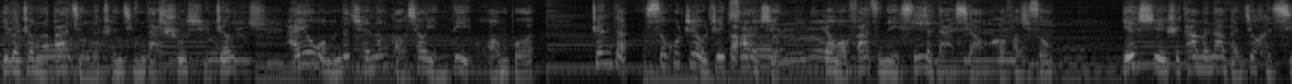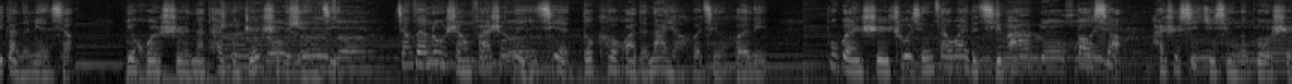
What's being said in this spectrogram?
一个正儿八经的纯情大叔徐峥，还有我们的全能搞笑影帝黄渤，真的似乎只有这个二舅，让我发自内心的大笑和放松。也许是他们那本就很喜感的面相，亦或是那太过真实的演技，将在路上发生的一切都刻画的那样合情合理。不管是出行在外的奇葩爆笑，还是戏剧性的故事。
